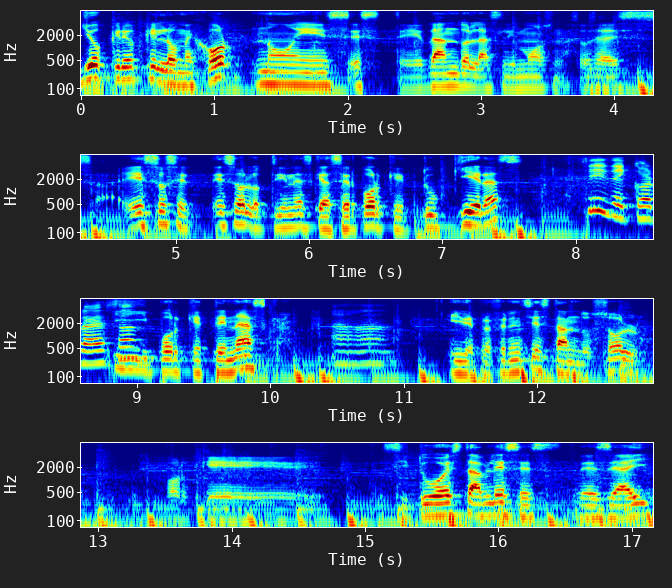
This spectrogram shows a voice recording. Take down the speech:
yo creo que lo mejor no es este dando las limosnas. O sea, es, eso, se, eso lo tienes que hacer porque tú quieras Sí, de corazón. y porque te nazca. Ajá. Y de preferencia estando solo. Porque si tú estableces desde ahí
